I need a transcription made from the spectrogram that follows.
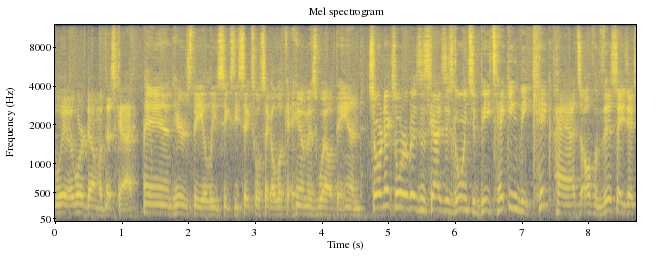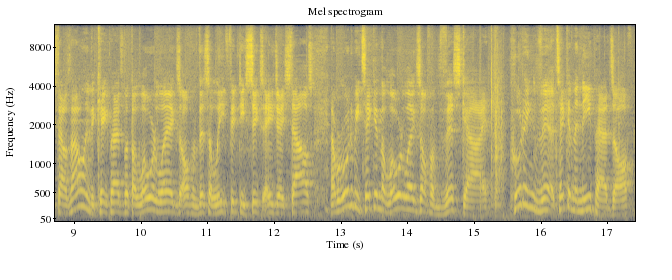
we're done with this guy. And here's the Elite 66. We'll take a look at him as well at the end. So our next order of business, guys, is going to be taking the kick pads off of this AJ Styles. Not only the kick pads, but the lower legs off of this Elite 56 AJ Styles. And we're going to be taking the lower legs off of this guy, putting the, taking the knee pads off,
